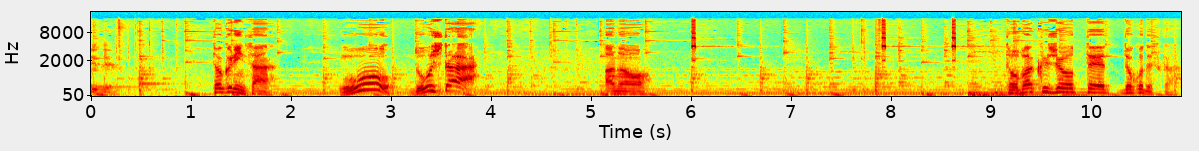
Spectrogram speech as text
What else do they? トクリンさんおおどうした？あの賭博場ってどこですか？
